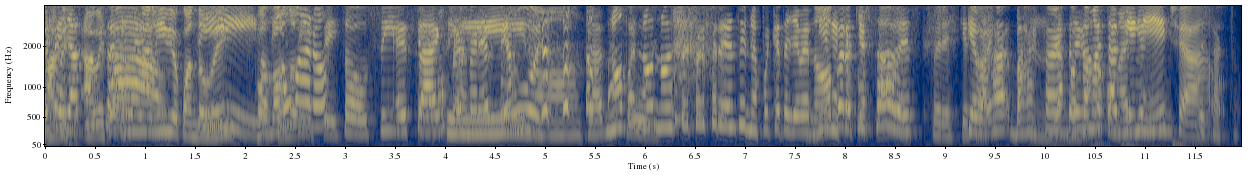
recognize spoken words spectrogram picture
A veces, a veces es un sabes. alivio cuando ven. Somos cuando- humanos, sí. so sí. Exacto. Sí, no, claro. No, pues no, no es por preferencia y no es porque te lleves No, bien, es pero que tú sabes. sabes Pero es que que vas a, sabes. vas a Mm. estar Las cosas van a estar bien hechas. Exacto.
